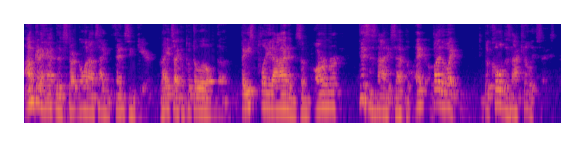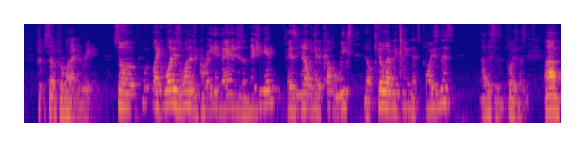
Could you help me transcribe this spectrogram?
I'm gonna have to start going outside in fencing gear, right? So I can put the little the face plate on and some armor. This is not acceptable. And by the way, the cold does not kill these things. So from what I've been reading. So like what is one of the great advantages of Michigan is you know we get a couple weeks it'll kill everything that's poisonous. Now this isn't poisonous. Um,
